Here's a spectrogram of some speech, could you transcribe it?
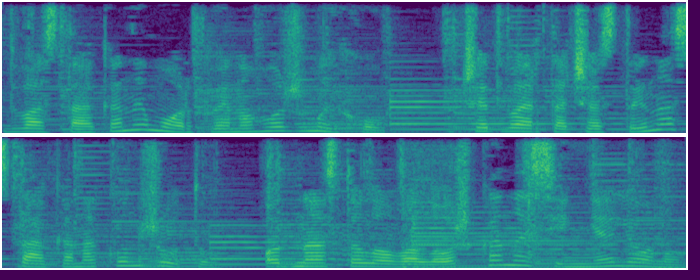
2 стакани морквяного жмиху, четверта частина стакана кунжуту, 1 столова ложка насіння льону,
